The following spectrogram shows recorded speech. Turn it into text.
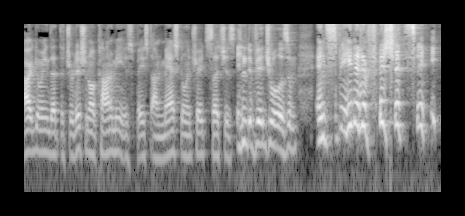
arguing that the traditional economy is based on masculine traits such as individualism and speed and efficiency.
